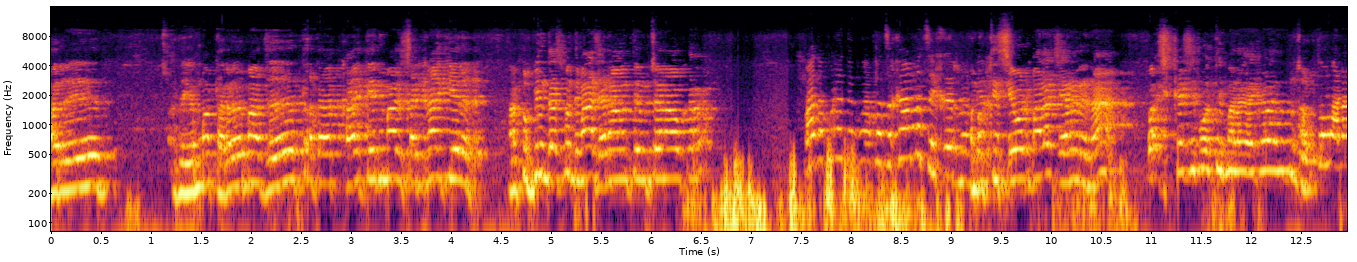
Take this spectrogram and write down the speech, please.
अरे अरे म्हातारं माझं आता काय त्यांनी माझ्यासाठी नाही केलं. आणि तू बिंदासमध्ये माझ्या नाव तुमचं नाव करा. माझं प्रत्येक बापाचं कामच आहे मग करणं ती शेवट मला येणार आहे ना? बस कशी बोलते? मला काय कळलं तुझं. तुम्हाला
